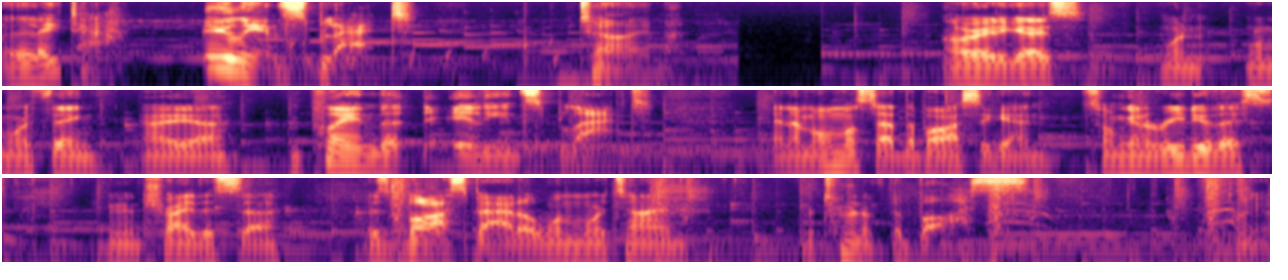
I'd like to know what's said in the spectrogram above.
later. Alien Splat time. Alrighty, guys. One one more thing. I uh, I'm playing the, the Alien Splat, and I'm almost at the boss again. So I'm gonna redo this. I'm gonna try this uh, this boss battle one more time. Return of the boss. I'm gonna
